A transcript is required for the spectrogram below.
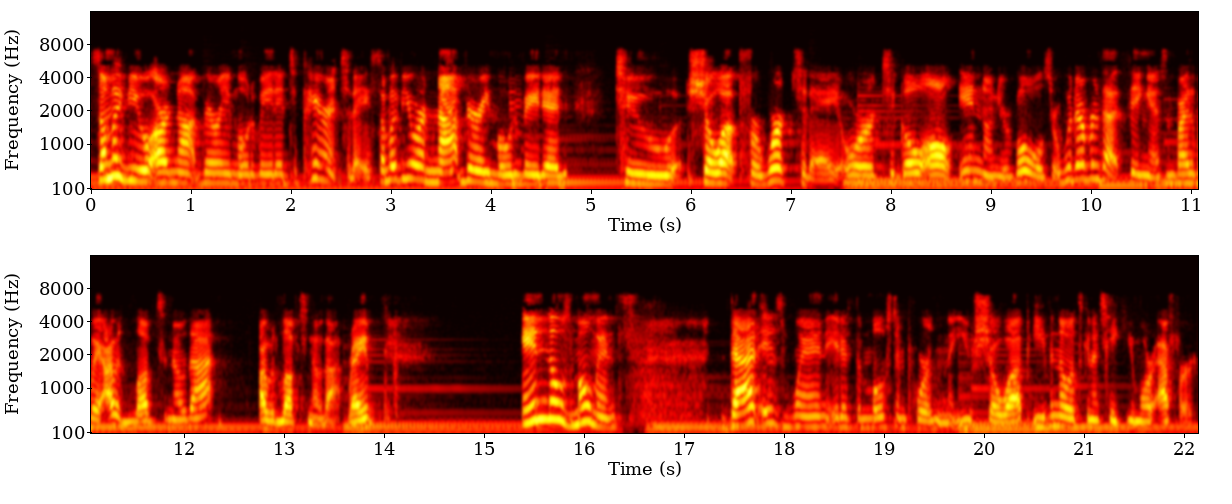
Some of you are not very motivated to parent today. Some of you are not very motivated to show up for work today or to go all in on your goals or whatever that thing is. And by the way, I would love to know that. I would love to know that, right? In those moments, that is when it is the most important that you show up, even though it's going to take you more effort.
